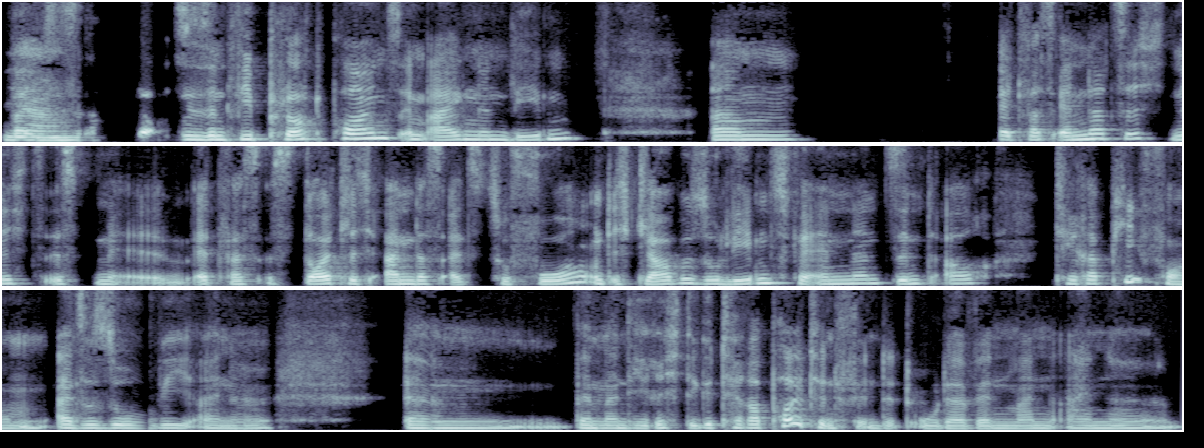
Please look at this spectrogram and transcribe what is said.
weil ja. sie, sie, sind wie Plotpoints im eigenen Leben. Ähm, etwas ändert sich, nichts ist mehr, etwas ist deutlich anders als zuvor. Und ich glaube, so lebensverändernd sind auch Therapieformen. Also so wie eine, ähm, wenn man die richtige Therapeutin findet oder wenn man eine,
